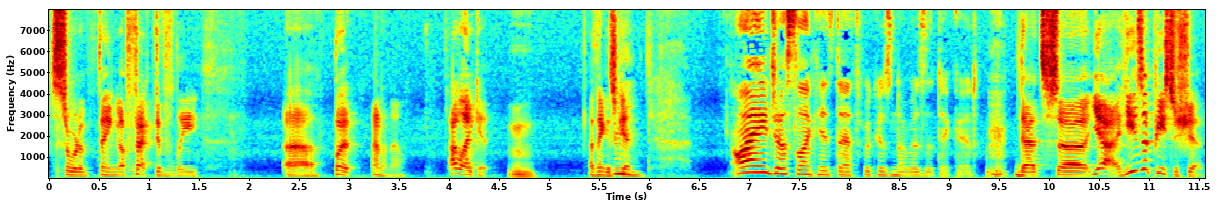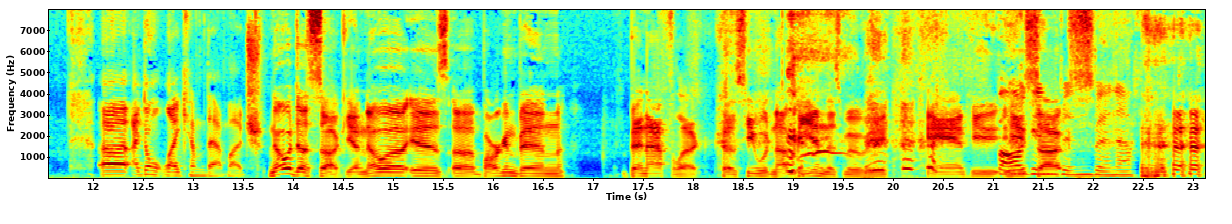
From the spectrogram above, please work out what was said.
sort of thing effectively. Uh, but I don't know. I like it. Mm. I think it's good. I just like his death because Noah's a dickhead. That's uh, yeah, he's a piece of shit. Uh, I don't like him that much. Noah does suck. Yeah, Noah is a bargain bin Ben Affleck because he would not be in this movie, and he he Bargain sucks. bin Ben Affleck.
